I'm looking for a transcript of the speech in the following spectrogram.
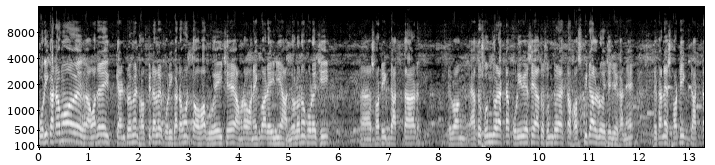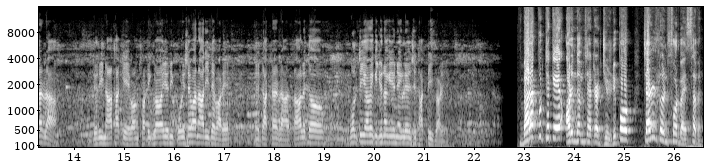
পরিকাঠামো আমাদের এই ক্যান্টনমেন্ট হসপিটালের পরিকাঠামোর তো অভাব রয়েইছে আমরা অনেকবার এই নিয়ে আন্দোলনও করেছি সঠিক ডাক্তার এবং এত সুন্দর একটা পরিবেশে এত সুন্দর একটা হসপিটাল রয়েছে যেখানে সেখানে সঠিক ডাক্তাররা যদি না থাকে এবং সঠিকভাবে যদি পরিষেবা না দিতে পারে ডাক্তাররা, তাহলে তো বলতেই হবে কিছু না কিছু নেগলিজেন্সি থাকতেই পারে। ব্যারাকপুর থেকে অরিন্দম চ্যাটার্জির report, channel twenty four by seven.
